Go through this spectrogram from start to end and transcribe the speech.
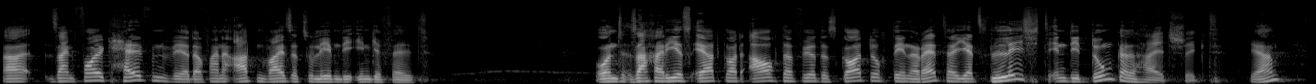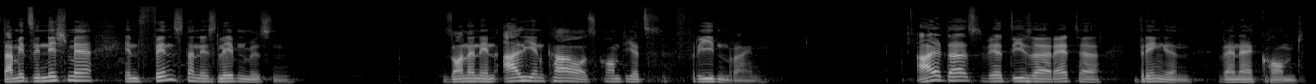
äh, sein Volk helfen wird, auf eine Art und Weise zu leben, die ihm gefällt. Und Zacharias ehrt Gott auch dafür, dass Gott durch den Retter jetzt Licht in die Dunkelheit schickt, ja? damit sie nicht mehr in Finsternis leben müssen, sondern in all ihren Chaos kommt jetzt Frieden rein. All das wird dieser Retter bringen, wenn er kommt.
